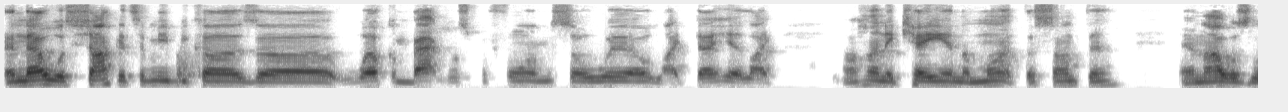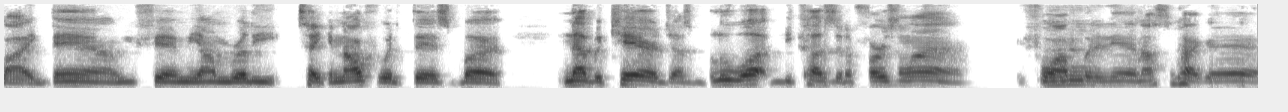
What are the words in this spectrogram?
and that was shocking to me because uh, "Welcome Back" was performing so well. Like that hit like hundred k in a month or something, and I was like, "Damn, you feel me? I'm really taking off with this." But "Never Care" just blew up because of the first line. Before mm-hmm. I put it in, I was like, "Yeah."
